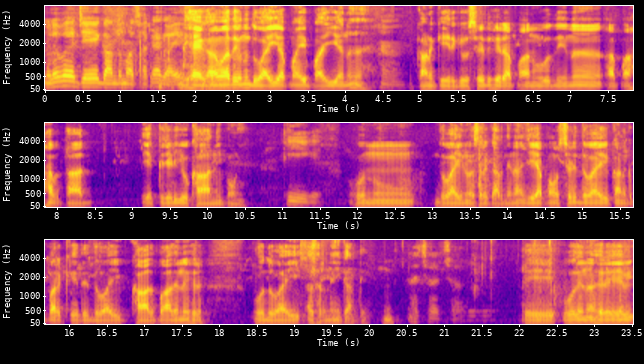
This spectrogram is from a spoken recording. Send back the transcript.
ਮਤਲਬ ਜੇ ਗੰਦ ਮਾਸਾ ਕੁ ਹੈਗਾ ਏ ਜੇ ਹੈਗਾ ਵਾ ਤੇ ਉਹਨੂੰ ਦਵਾਈ ਆਪਾਂ ਇਹ ਪਾਈ ਆ ਨਾ ਹਾਂ। ਕਣਕ ਏਰ ਕੇ ਉਸੇ ਤੇ ਫਿਰ ਆਪਾਂ ਨੂੰ ਉਹਦੀ ਨਾ ਆਪਾਂ ਹਫਤਾ ਇੱਕ ਜਿਹੜੀ ਉਹ ਖਾਦ ਨਹੀਂ ਪਾਉਣੀ। ਠੀਕ ਹੈ ਉਹਨੂੰ ਦਵਾਈ ਨੂੰ ਅਸਰ ਕਰ ਦੇਣਾ। ਜੇ ਆਪਾਂ ਉਸੇ ਦੀ ਦਵਾਈ ਕਣਕ ਭਰ ਕੇ ਤੇ ਦਵਾਈ ਖਾਦ ਪਾ ਦਿੰਦੇ ਫਿਰ ਉਹ ਦਵਾਈ ਅਸਰ ਨਹੀਂ ਕਰਦੀ। ਹੂੰ। ਅੱਛਾ ਅੱਛਾ। ਤੇ ਉਹਦੇ ਨਾਲ ਫਿਰ ਇਹ ਵੀ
